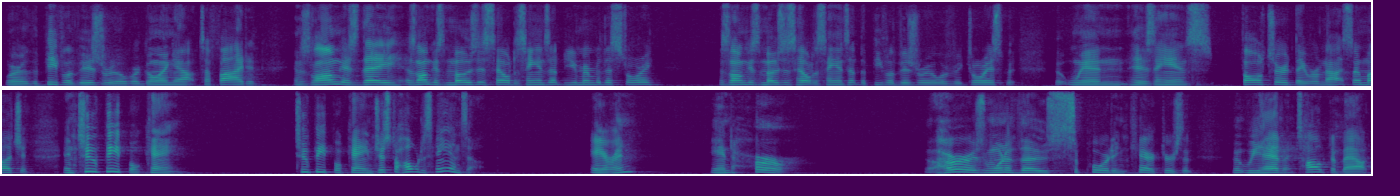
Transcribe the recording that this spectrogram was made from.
where the people of Israel were going out to fight. And, and as long as they, as long as Moses held his hands up, do you remember this story? As long as Moses held his hands up, the people of Israel were victorious. But, but when his hands faltered, they were not so much. And, and two people came. Two people came just to hold his hands up Aaron and Hur. Hur is one of those supporting characters that, that we haven't talked about.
